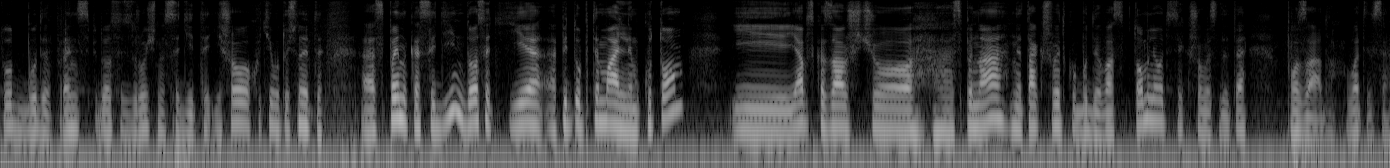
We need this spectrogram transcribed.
тут буде, в принципі, досить зручно сидіти. І що хотів уточнити, е, спинка сидінь досить є е, під оптимальним кутом. І я б сказав, що спина не так швидко буде вас втомлюватися, якщо ви сидите позаду. От і все.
